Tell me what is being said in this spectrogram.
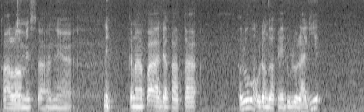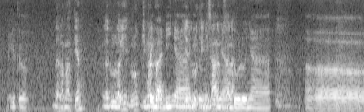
kalau misalnya nih kenapa ada kata lu udah nggak kayak dulu lagi ya?" gitu. Dalam artian nggak dulu lagi dulu gimana pribadinya Iya, dulu gitu kayak gimana misalnya misalnya? dulunya eh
